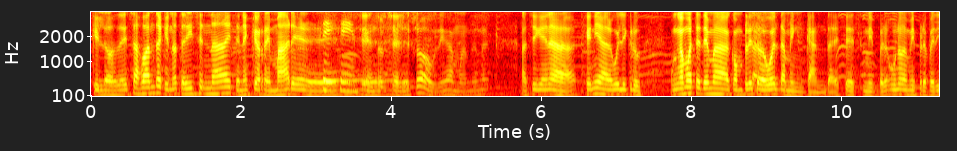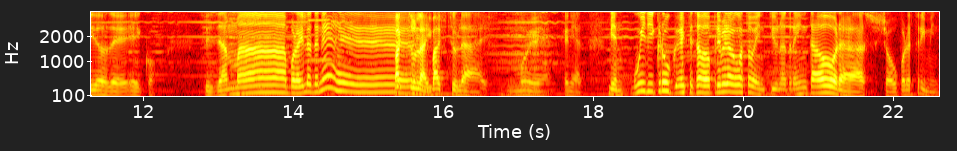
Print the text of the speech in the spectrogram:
que los de esas bandas que no te dicen nada y tenés que remar eh, Sí, el leche. show, digamos, ¿entendés? Así que nada, genial, Willy Cruz. Pongamos este tema completo de vuelta, me encanta. Este es mi pre- uno de mis preferidos de Echo. Se llama. ¿Por ahí lo tenés? Eh, Back to Life. Back to Life. Muy bien, genial. Bien, Willy Crook, este sábado 1 de agosto, 21 a 30 horas. Show por streaming.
